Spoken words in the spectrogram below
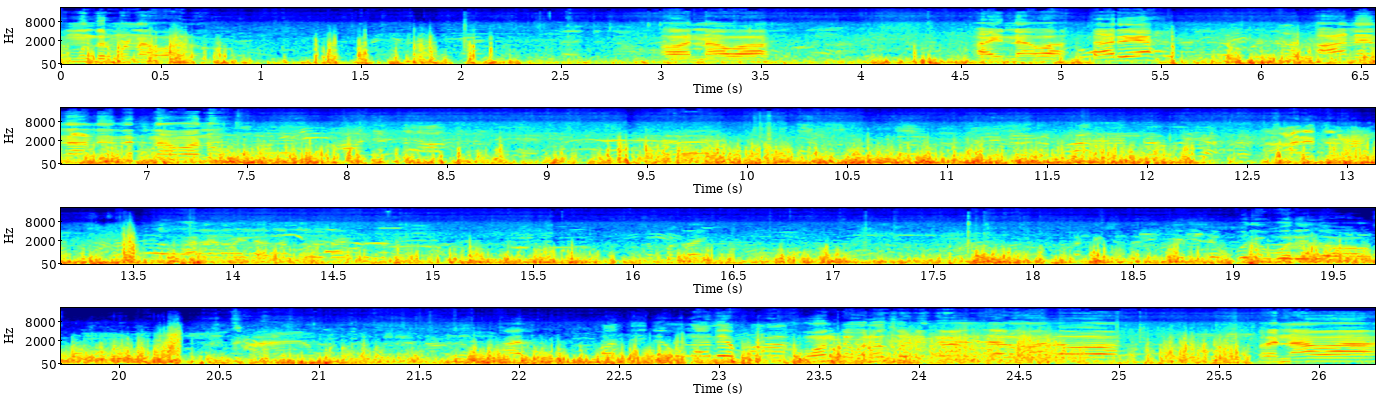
સમુદ્રમાં નાવાનો આ નાવા આ નાવા. તારે આને નાને નાવાનું? હવે નાવા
